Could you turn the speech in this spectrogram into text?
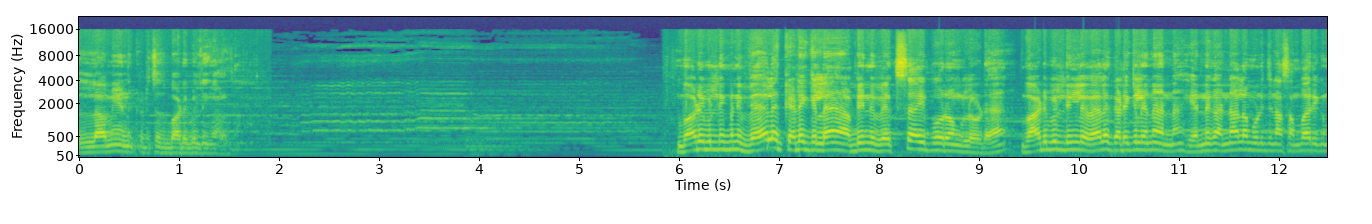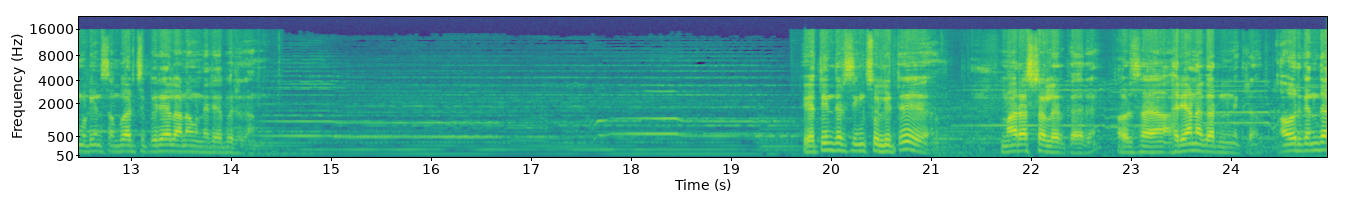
எல்லாமே எனக்கு கிடைச்சது பாடி பில்டிங்கால் தான். பாடி பில்டிங் பண்ணி வேலை கிடைக்கல அப்படின்னு வெக்ஸ் ஆகி போகிறவங்களோட பாடி பில்டிங்கில் வேலை கிடைக்கலன்னா என்ன? எனக்கு என்னால் முடிஞ்சு நான் சம்பாதிக்க முடியும்னு சம்பாரிச்சு பெரிய ஆள் ஆனவங்க நிறைய பேர் இருக்காங்க. யதீந்தர் சிங் சொல்லிட்டு மகாராஷ்டிராவில் இருக்கார். அவர் ச ஹரியானாக்காரன் நினைக்கிறார். அவருக்கு எந்த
